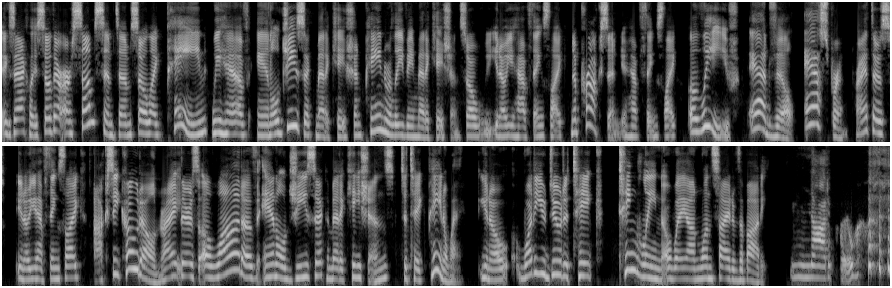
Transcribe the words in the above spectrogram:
Exactly. So there are some symptoms. So, like pain, we have analgesic medication, pain relieving medication. So, you know, you have things like naproxen, you have things like Aleve, Advil, aspirin, right? There's, you know, you have things like oxycodone, right? There's a lot of analgesic medications to take pain away. You know, what do you do to take tingling away on one side of the body? Not a clue.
